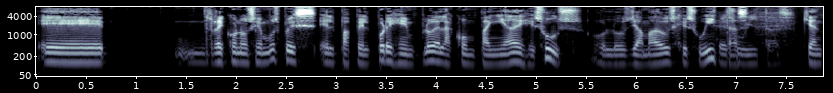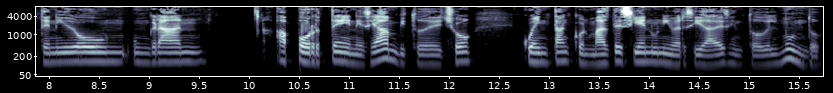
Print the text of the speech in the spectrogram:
Eh, reconocemos pues el papel, por ejemplo, de la Compañía de Jesús o los llamados jesuitas, que han tenido un, un, gran aporte en ese ámbito. De hecho, cuentan con más de 100 universidades en todo el mundo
